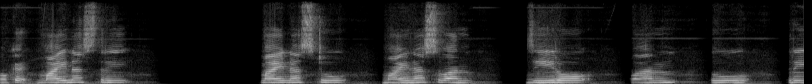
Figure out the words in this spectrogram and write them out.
Okay minus three minus two minus one zero one two three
